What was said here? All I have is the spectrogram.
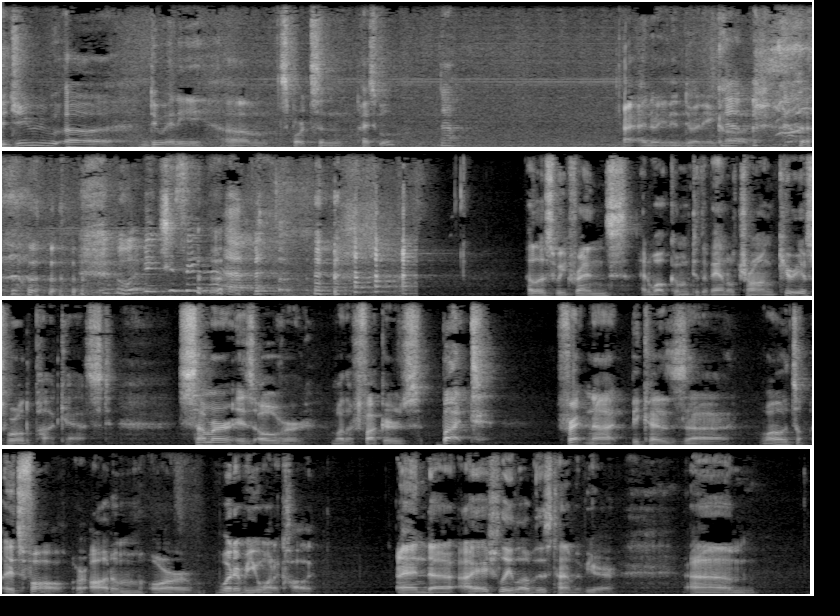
Did you uh, do any um, sports in high school? No. I, I know you didn't do any in No. college. what makes you say that? Hello, sweet friends, and welcome to the Vandaltron Curious World podcast. Summer is over, motherfuckers, but fret not because, uh, well, it's it's fall or autumn or whatever you want to call it, and uh, I actually love this time of year. Um,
